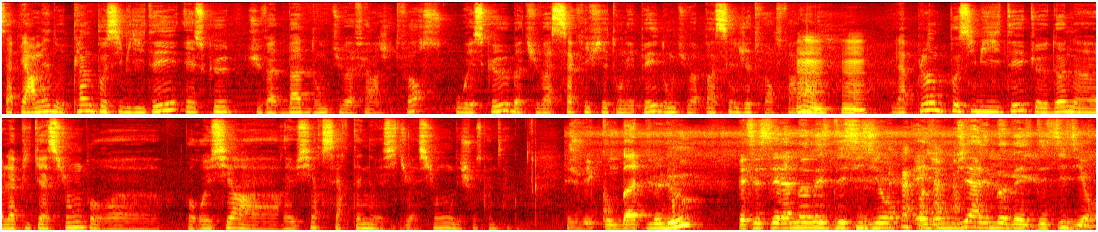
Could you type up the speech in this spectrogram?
ça permet de plein de possibilités. Est-ce que tu vas te battre, donc tu vas faire un jet de force, ou est-ce que bah, tu vas sacrifier ton épée, donc tu vas passer le jet de force. Enfin, Hum, hum. Il y a plein de possibilités que donne euh, l'application pour, euh, pour réussir à réussir certaines situations ou des choses comme ça. quoi. Je vais combattre le loup parce que c'est la mauvaise décision et j'aime bien les mauvaises décisions.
